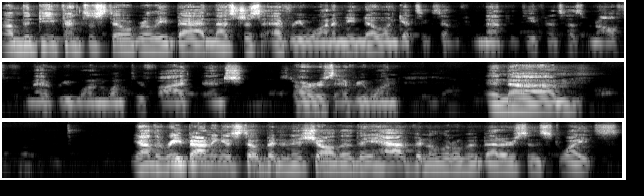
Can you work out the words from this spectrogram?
Um, the defense is still really bad, and that's just everyone. I mean, no one gets exempt from that. The defense has been awful from everyone, one through five, bench, starters, everyone. And um, yeah, the rebounding has still been an issue, although they have been a little bit better since Dwight's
